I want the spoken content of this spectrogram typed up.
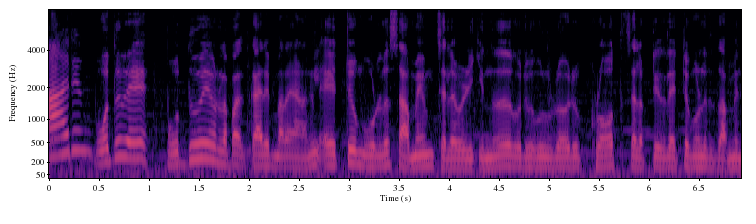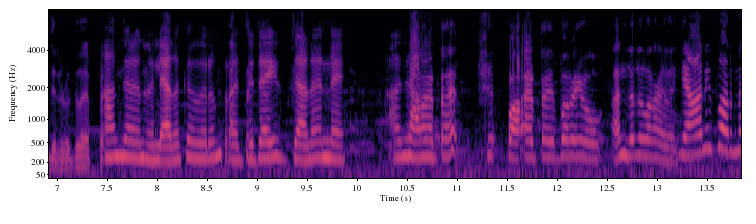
ആരും പൊതുവെ പൊതുവേ ഉള്ള കാര്യം പറയുകയാണെങ്കിൽ ഏറ്റവും കൂടുതൽ സമയം ചെലവഴിക്കുന്നത് ഒരു ഒരു- ക്ലോത്ത് സെലക്ട് ചെയ്തത് ഏറ്റവും കൂടുതൽ സമയം ചെലവഴിക്കുന്നത് അങ്ങനെയൊന്നുമില്ല അതൊക്കെ വെറും പ്രജഡൈസ്ഡ് ആണ് അല്ലേ. അത് പറയട്ടെ പറയട്ടെ പറയൂ. അല്ലെന്ന് പറയുന്നത് ഞാനീ പറഞ്ഞ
